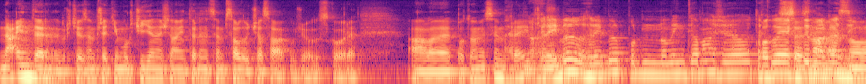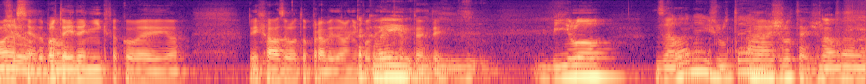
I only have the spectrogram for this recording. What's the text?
na internet, protože jsem předtím určitě než na internet jsem psal do časáku, že jo, do Score. Ale potom myslím hry. No, hry, byl, hry byl pod novinkama, že jo? pod Takový jakoby seznamem, magazín, no, že jo? jasně, to byl no. týdeník takovej a vycházelo to pravidelně pod Takový linkem tehdy. bílo, zelený, žlutý. Uh, žlutý, žlutý. No, no, no.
